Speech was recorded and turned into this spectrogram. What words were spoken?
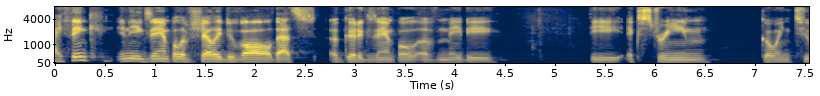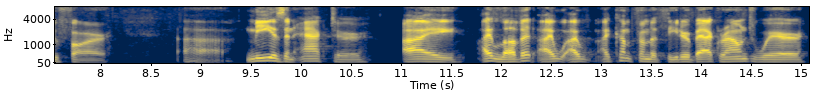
I think in the example of Shelley Duvall, that's a good example of maybe the extreme going too far. Uh, me as an actor, I I love it. I, I I come from a theater background where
